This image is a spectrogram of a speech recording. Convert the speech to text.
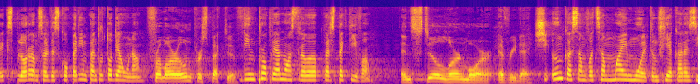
explorăm, să-l descoperim pentru totdeauna, from our own perspective din propria noastră perspectivă and still learn more every day. și încă să învățăm mai mult în fiecare zi.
